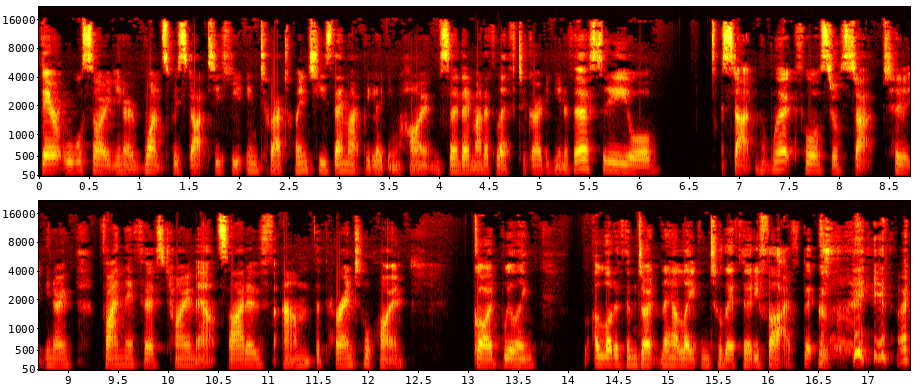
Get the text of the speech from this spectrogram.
they're also, you know, once we start to hit into our 20s, they might be leaving home. So they might have left to go to university or start in the workforce or start to, you know, find their first home outside of um, the parental home. God willing, a lot of them don't now leave until they're 35, but, you know,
